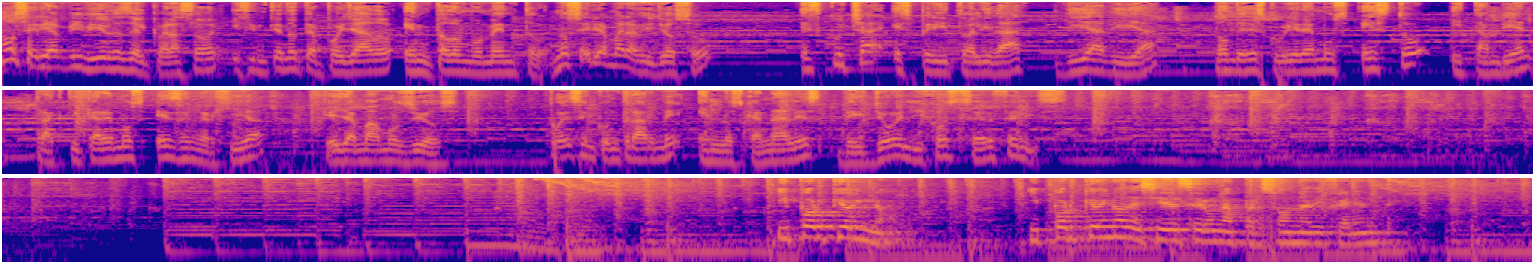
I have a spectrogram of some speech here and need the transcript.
¿Cómo sería vivir desde el corazón y sintiéndote apoyado en todo momento? ¿No sería maravilloso? Escucha espiritualidad día a día, donde descubriremos esto y también practicaremos esa energía que llamamos Dios. Puedes encontrarme en los canales de Yo elijo ser feliz. ¿Y por qué hoy no? ¿Y por qué hoy no decides ser una persona diferente?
